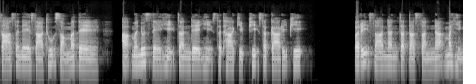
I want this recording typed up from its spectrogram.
สาสเนสาธุสัมมเต อมนุสเสหิจันเดหิสทากิพพิสการิพิ ปริสานันจตัสสันนะมหิง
